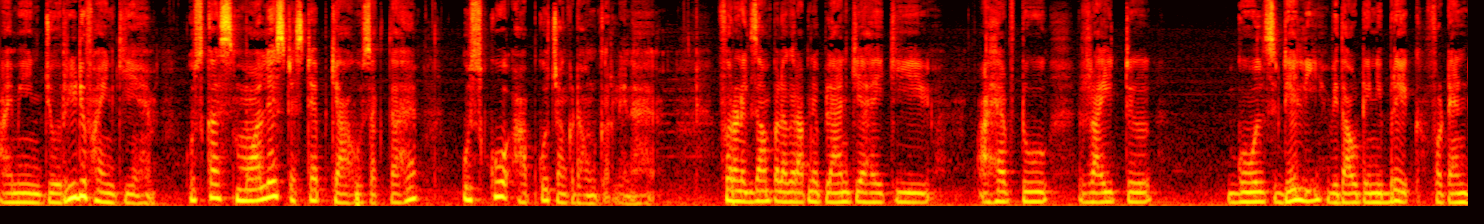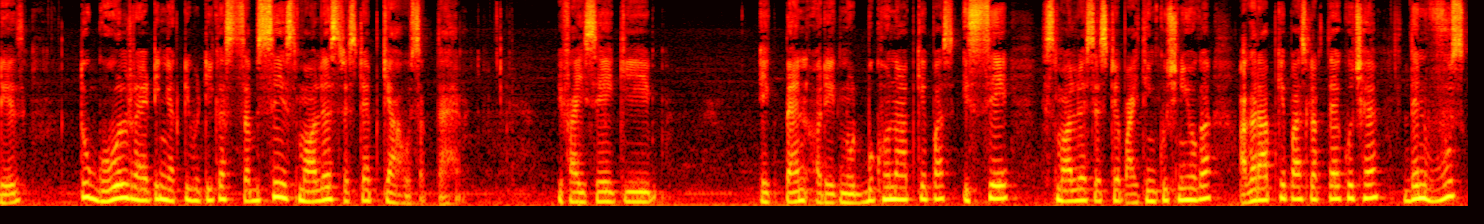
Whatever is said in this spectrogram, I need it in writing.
आई I मीन mean, जो रीडिफाइन किए हैं उसका स्मॉलेस्ट स्टेप क्या हो सकता है उसको आपको चंक डाउन कर लेना है। फॉर एन एग्ज़ाम्पल अगर आपने प्लान किया है कि I have to write goals daily without any break for ten days तो गोल राइटिंग एक्टिविटी का सबसे स्मॉलेस्ट स्टेप क्या हो सकता है? इफ़ आई से कि एक पेन और एक नोटबुक होना आपके पास। इससे स्मॉलेस्ट स्टेप आई थिंक कुछ नहीं होगा। अगर आपके पास लगता है कुछ है देन उस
